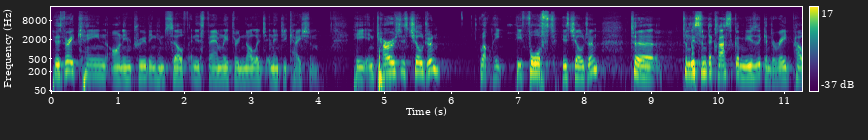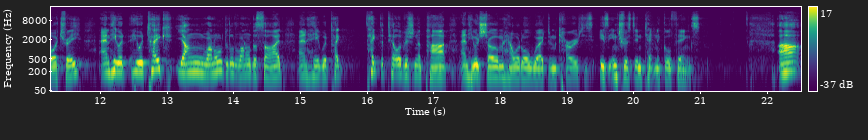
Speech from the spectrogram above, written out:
he was very keen on improving himself and his family through knowledge and education. He encouraged his children, well, he, he forced his children to, to listen to classical music and to read poetry. And he would, he would take young Ronald, little Ronald, aside, and he would take take the television apart and he would show him how it all worked and encourage his, his interest in technical things. Uh,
